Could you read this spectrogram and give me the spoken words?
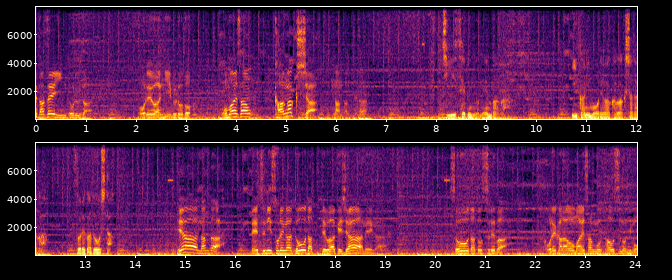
ってたぜイントルーダー。俺はニムロド。お前さん科学者なんだってな。G7 のメンバーか。いかにも俺は科学者だがそれがどうした？いやーなんだ。別にそれがどうだってわけじゃねえが。そうだとすればこれからお前さんを倒すのにも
